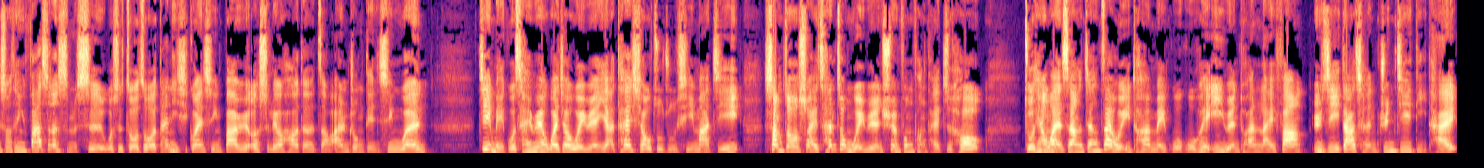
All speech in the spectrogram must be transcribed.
收听发生了什么事，我是左左，带你一起关心八月二十六号的早安重点新闻。继美国参院外交委员亚太小组主席马吉上周率参众委员旋风访台之后，昨天晚上将再有一团美国国会议员团来访，预计搭乘军机抵台。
